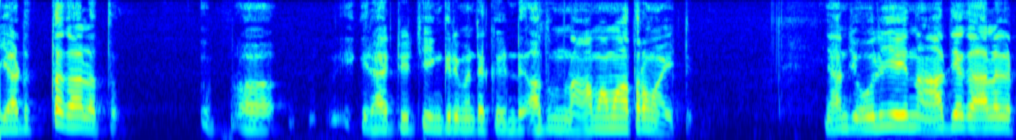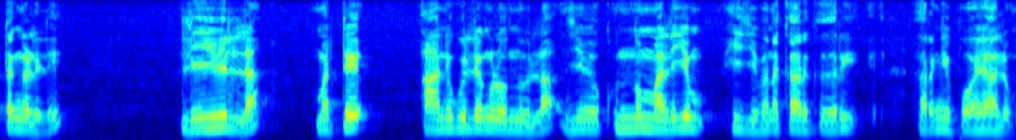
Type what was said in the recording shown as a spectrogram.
ഈ അടുത്ത കാലത്ത് ഗ്രാറ്റുവിറ്റി ഇൻക്രിമെന്റ് ഒക്കെ ഉണ്ട് അതും നാമമാത്രമായിട്ട്. ഞാൻ ജോലി ചെയ്യുന്ന ആദ്യ കാലഘട്ടങ്ങളിൽ ലീവില്ല മറ്റ് ആനുകൂല്യങ്ങളൊന്നുമില്ല. കുന്നും മലയും ഈ ജീവനക്കാർ കയറി ഇറങ്ങിപ്പോയാലും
